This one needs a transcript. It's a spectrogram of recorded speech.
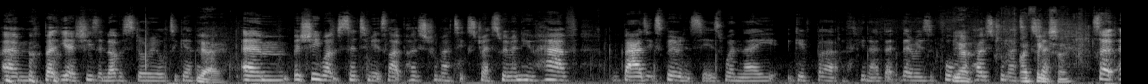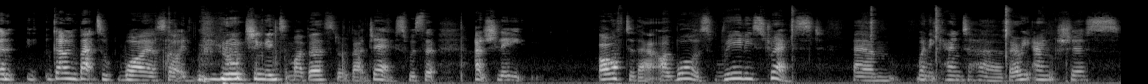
Um, but yeah, she's another story altogether. Yeah. Um, but she once said to me, it's like post traumatic stress. Women who have bad experiences when they give birth, you know, that there is a form Yeah, of post traumatic stress. I think stress. so. So, and going back to why I started launching into my birth story about Jess was that actually after that I was really stressed um, when it came to her, very anxious,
